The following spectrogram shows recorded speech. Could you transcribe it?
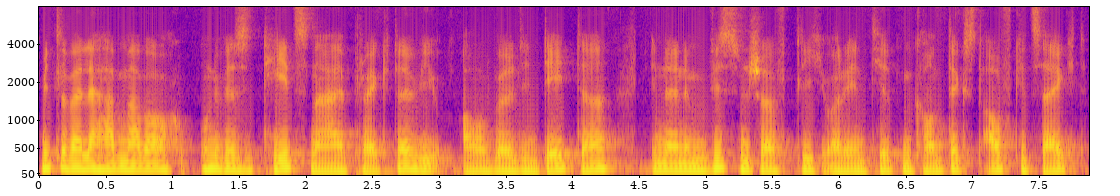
Mittlerweile haben aber auch universitätsnahe Projekte wie Our World in Data in einem wissenschaftlich orientierten Kontext aufgezeigt,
